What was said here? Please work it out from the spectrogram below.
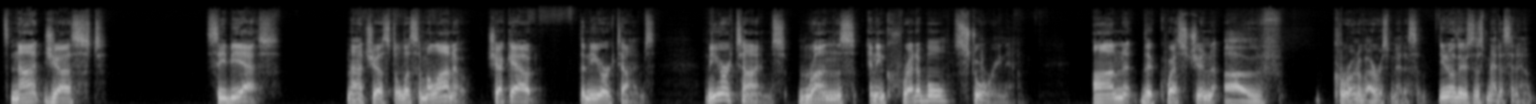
It's not just CBS, not just Alyssa Milano. Check out the New York Times. New York Times runs an incredible story now on the question of coronavirus medicine. You know, there's this medicine out,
